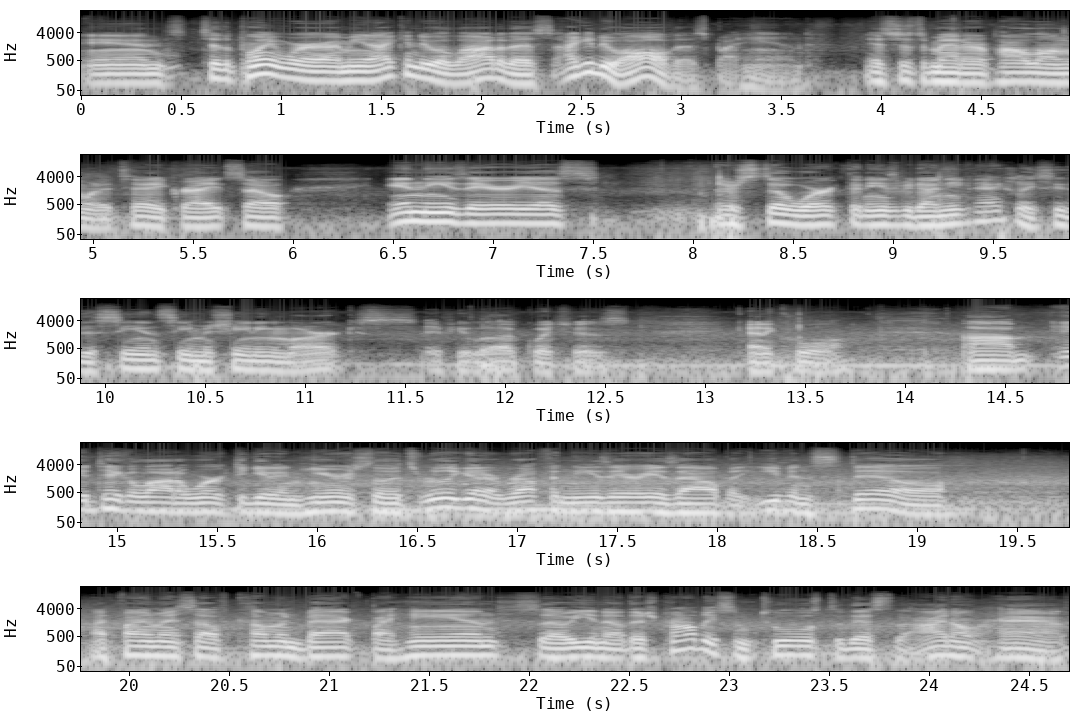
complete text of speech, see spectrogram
And to the point where, I mean, I can do a lot of this. I can do all of this by hand. It's just a matter of how long would it take, right? So in these areas, there's still work that needs to be done. You can actually see the CNC machining marks if you look, which is kind of cool. Um, it'd take a lot of work to get in here, so it's really good at roughing these areas out, but even still, I find myself coming back by hand. So, you know, there's probably some tools to this that I don't have.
